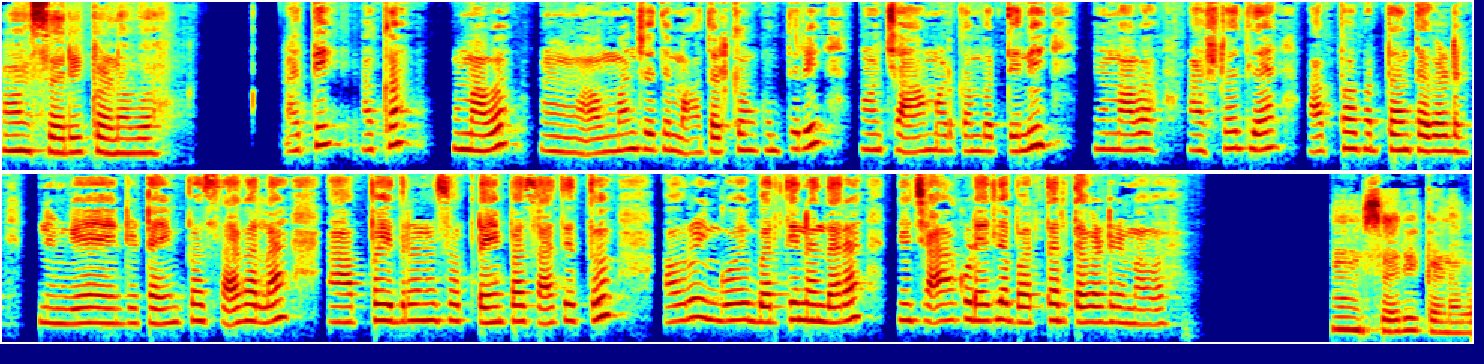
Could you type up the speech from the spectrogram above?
ಹಾಂ ಸರಿ ಕಣವ ಅತ್ತಿ ಅಕ್ಕ ಮಾವ ಅಮ್ಮನ ಜೊತೆ ಮಾತಾಡ್ಕೊಂಡು ಕುಂತೀರಿ. ನಾನು ಚಾ ಮಾಡ್ಕೊಂಬರ್ತೀನಿ ಹ್ಮ್, ಮಾವ ಅಷ್ಟೊತ್ತಿಗೆ ಅಪ್ಪ ಬರ್ತಾನೆ ತಗೊಳ್ರಿ. ನಿಮ್ಗೆ ಟೈಮ್ ಪಾಸ್ ಆಗಲ್ಲ. ಅಪ್ಪ ಇದ್ರೂ ಸ್ವಲ್ಪ ಟೈಮ್ ಪಾಸ್ ಆಗ್ತಿತ್ತು. ಅವರು ಹಿಂಗೆ ಹೋಗಿ ಬರ್ತೀನಿ ಅಂದಾರ. ನೀವು ಚಹಾ ಕುಡಿಯೋದ್ಲೆ ಬರ್ತಾರೆ ತಗೊಳ್ರಿ ಮಾವ. ಹ್ಞೂ ಸರಿ ಕಣವ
